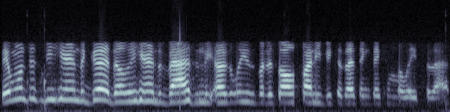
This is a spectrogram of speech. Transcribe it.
they won't just be hearing the good; they'll be hearing the bads and the uglies. But it's all funny because I think they can relate to that.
